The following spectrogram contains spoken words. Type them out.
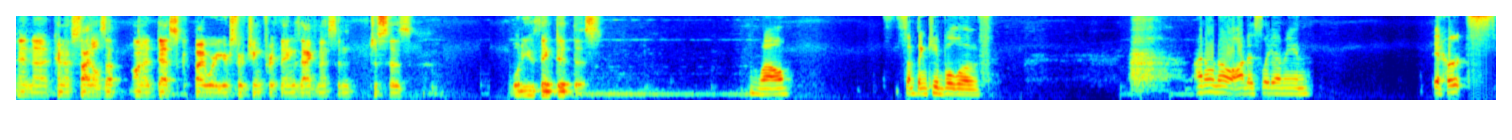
and uh, kind of sidles up on a desk by where you're searching for things, Agnes, and just says, What do you think did this? Well, something capable of. I don't know, honestly. I mean, it hurts,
